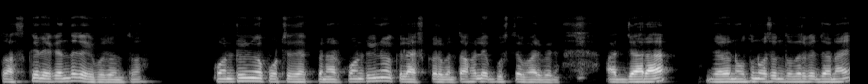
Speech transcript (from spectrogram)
তো আজকের এখান থেকে এই পর্যন্ত। কন্টিনিউ পড়তে থাকবেন আর কন্টিনিউ ক্লাস করবেন তাহলে বুঝতে পারবেন। আর যারা যারা নতুন আছেন তাদেরকে জানায়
